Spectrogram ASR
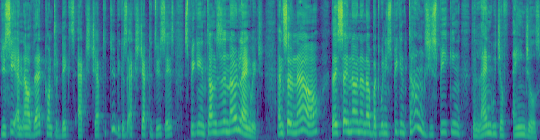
You see, and now that contradicts Acts chapter 2 because Acts chapter 2 says speaking in tongues is a known language. And so now they say, no, no, no, but when you speak in tongues, you're speaking the language of angels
